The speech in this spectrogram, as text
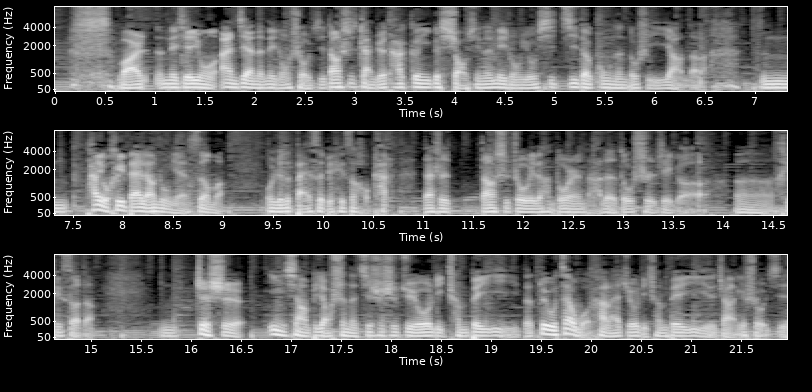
玩那些用按键的那种手机。当时感觉它跟一个小型的那种游戏机的功能都是一样的了。嗯，它有黑白两种颜色嘛？我觉得白色比黑色好看，但是当时周围的很多人拿的都是这个呃黑色的。嗯，这是印象比较深的，其实是具有里程碑意义的。对我在我看来，具有里程碑意义的这样一个手机，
